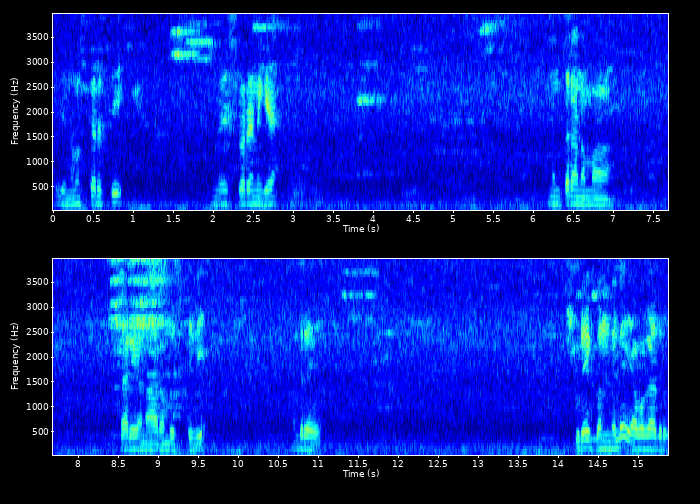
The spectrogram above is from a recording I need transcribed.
ಇಲ್ಲಿ ನಮಸ್ಕರಿಸಿ ಮುನೇಶ್ವರನಿಗೆ ನಂತರ ನಮ್ಮ ಕಾರ್ಯವನ್ನು ಆರಂಭಿಸ್ತೀವಿ. ಅಂದರೆ ಸ್ಟುಡಿಯೋಗೆ ಬಂದಮೇಲೆ ಯಾವಾಗಾದರೂ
